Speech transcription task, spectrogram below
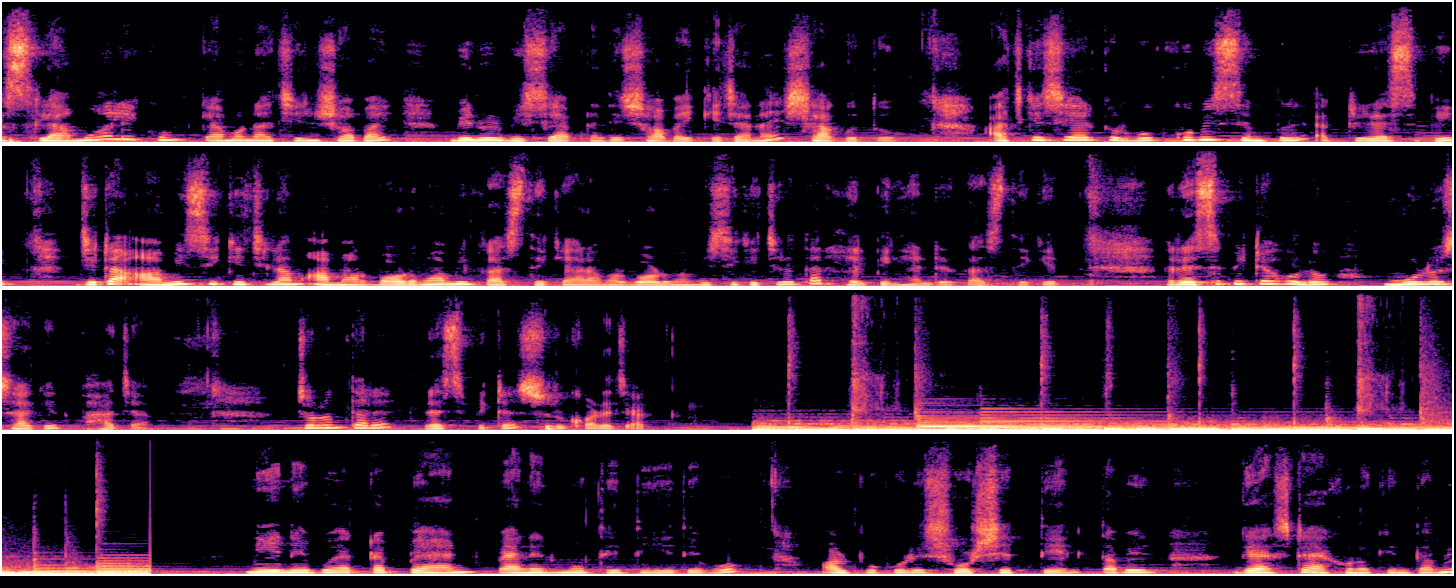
আসসালামু আলাইকুম, কেমন আছেন সবাই? বিনুর বিষয়ে আপনাদের সবাইকে জানাই স্বাগত। আজকে শেয়ার করব খুবই সিম্পল একটি রেসিপি যেটা আমি শিখেছিলাম আমার বড় মামির কাছ থেকে আর আমার বড় মামি শিখেছিল তার হেল্পিং হ্যান্ডের কাছ থেকে। রেসিপিটা হলো মূলো শাকের ভাজা। চলুন তাহলে রেসিপিটা শুরু করা যাক। নিয়ে নেব একটা প্যান, প্যানের মধ্যে দিয়ে দেব অল্প করে সর্ষের তেল, তবে গ্যাসটা এখনও কিন্তু আমি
